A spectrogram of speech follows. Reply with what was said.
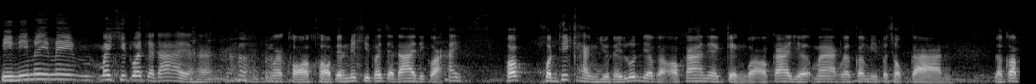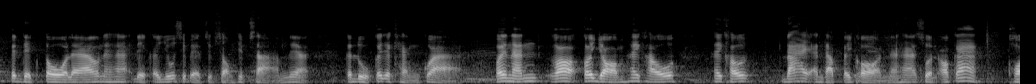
ปีนี้ไม่ไม่ไม่คิดว่าจะได้อะฮะมาขอขอเป็นไม่คิดว่าจะได้ดีกว่าให้ เพราะคนที่แข่งอยู่ในรุ่นเดียวกับออก้าเนี่ยเก่งกว่าออก้าเยอะมาก แล้วก็มีประสบการณ์ แล้วก็เป็นเด็กโตแล้วนะฮะเด็กอายุ 11 12 13เนี่ยกระดูกก็จะแข็งกว่า เพราะฉะนั้นก็ก็ยอมให้เขาให้เขาได้อันดับไปก่อนนะฮะส่วนออก้าขอ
